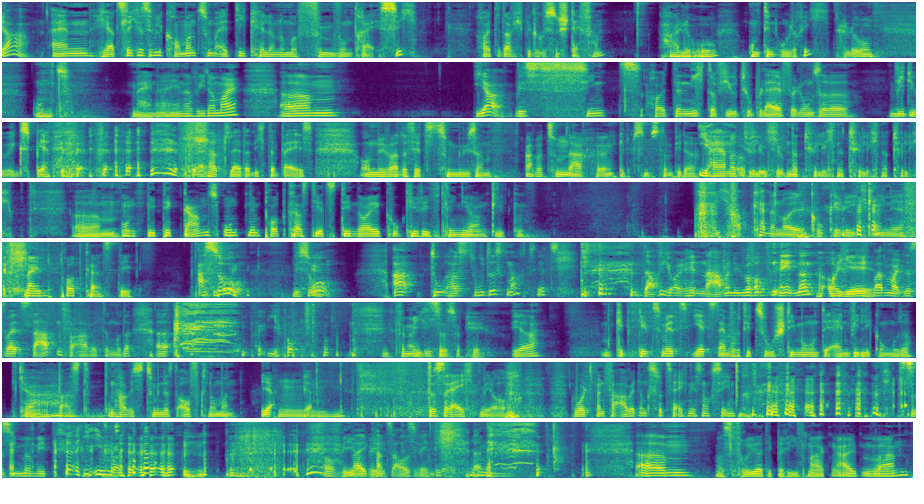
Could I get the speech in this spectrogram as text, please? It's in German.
Ja, ein herzliches Willkommen zum IT-Keller Nummer 35. Heute darf ich begrüßen Stefan. Hallo. Und den Ulrich. Hallo. Und meiner einer wieder mal. Ähm, ja, wir sind heute nicht auf YouTube live, weil unser Videoexperte Bernhard leider nicht dabei ist. Und mir war das jetzt zu mühsam. Aber zum Nachhören gibt es uns dann wieder. Ja, ja, natürlich, natürlich, natürlich, natürlich. Ähm, Und bitte ganz unten im Podcast jetzt die neue Cookie-Richtlinie anklicken. Ich habe keine neue Cookie-Richtlinie. Nein, Podcast die. Ach so, wieso? Ah, du, hast du das gemacht jetzt? Darf ich eure Namen überhaupt nennen? Oh je. Warte mal, das war jetzt Datenverarbeitung, oder? Für mich ist das okay. Ja. Gibt es mir jetzt, jetzt einfach die Zustimmung und die Einwilligung, oder? Ja. Passt. Dann habe ich es zumindest aufgenommen. Ja. Mhm. ja. Das reicht mir auch. Wollt ihr mein Verarbeitungsverzeichnis noch sehen? Hast du das immer mit? immer. oh, weh, Nein, ich kann es auswendig. ähm, Was früher die Briefmarkenalben waren?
